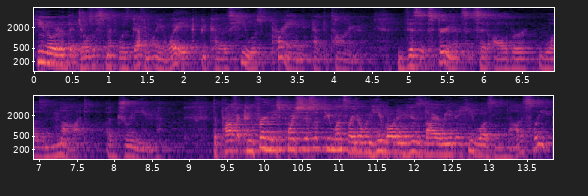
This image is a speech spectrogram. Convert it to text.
He noted that Joseph Smith was definitely awake because he was praying at the time. This experience, said Oliver, was not a dream. The prophet confirmed these points just a few months later when he wrote in his diary that he was not asleep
